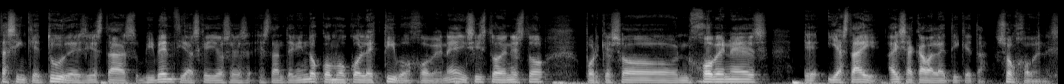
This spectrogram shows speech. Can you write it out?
estas inquietudes y estas vivencias que ellos están teniendo como colectivo joven. ¿eh? Insisto en esto porque son jóvenes eh, y hasta ahí, ahí se acaba la etiqueta, son jóvenes.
